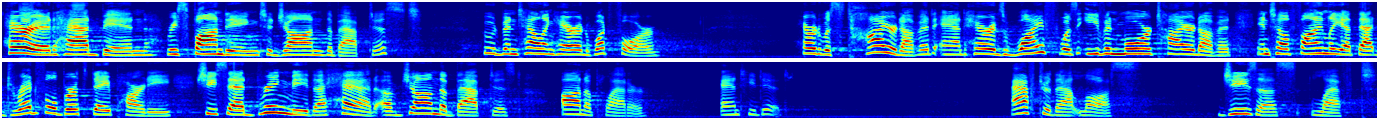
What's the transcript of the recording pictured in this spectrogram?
Herod had been responding to John the Baptist, who had been telling Herod what for Herod was tired of it, and Herod's wife was even more tired of it, until finally, at that dreadful birthday party, she said, Bring me the head of John the Baptist on a platter. And he did. After that loss, Jesus left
